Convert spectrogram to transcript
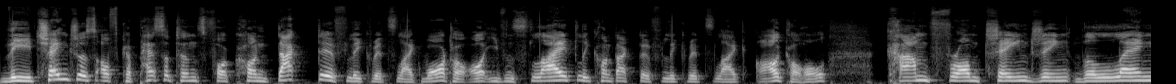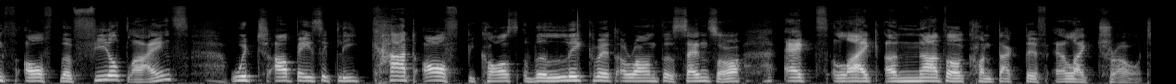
the changes of capacitance for conductive liquids like water or even slightly conductive liquids like alcohol come from changing the length of the field lines, which are basically cut off because the liquid around the sensor acts like another conductive electrode.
